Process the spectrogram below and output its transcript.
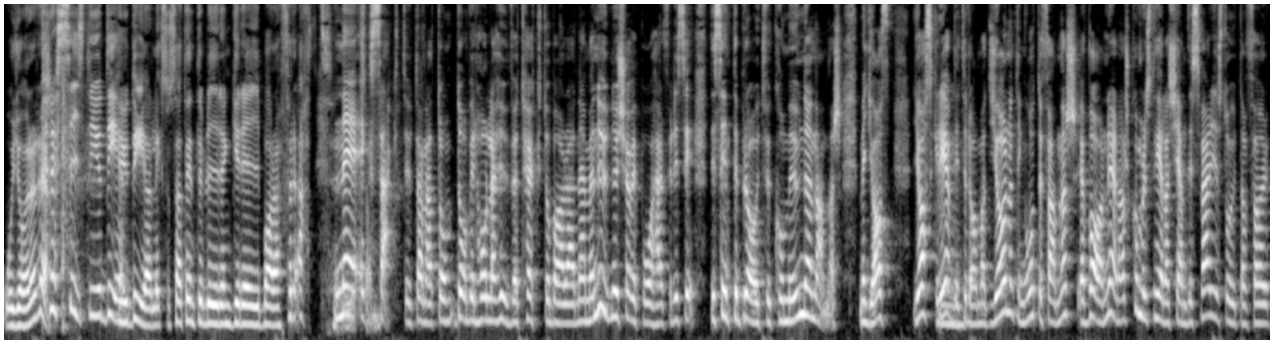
och göra rätt. Precis, det är ju det. Det är ju det, liksom, så att det inte blir en grej bara för att. Nej, liksom. exakt. Utan att de, de vill hålla huvudet högt och bara, nej men nu, nu kör vi på här för det ser, det ser inte bra ut för kommunen annars. Men jag, jag skrev Mm. det till dem att gör någonting åt det för annars, jag varnar er, annars kommer det hela kändis-Sverige stå utanför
